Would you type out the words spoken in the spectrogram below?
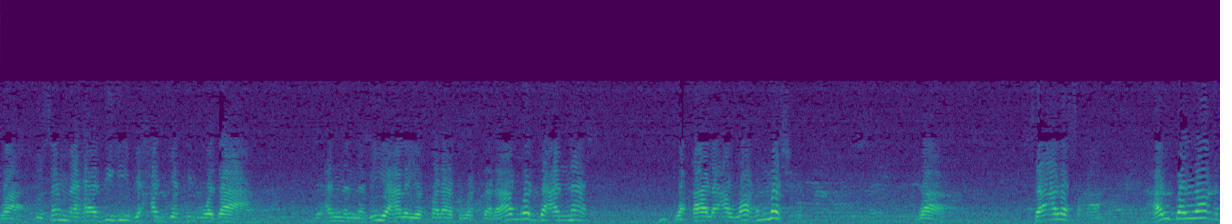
وتسمى هذه بحجة الوداع لأن النبي عليه الصلاة والسلام ودع الناس وقال اللهم اشهد. وسأل هل بلغت؟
